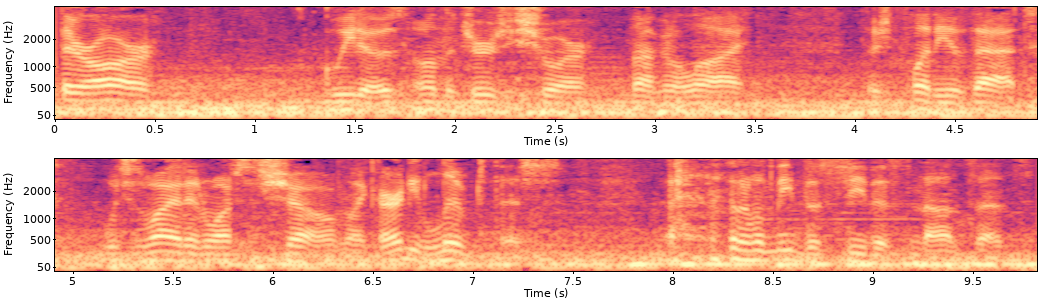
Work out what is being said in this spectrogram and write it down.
There are guidos on the jersey shore not gonna lie. There's plenty of that which is why i didn't watch the show. I'm like i already lived this. I don't need to see this nonsense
